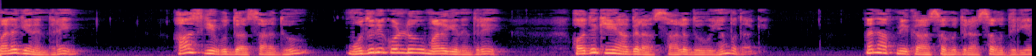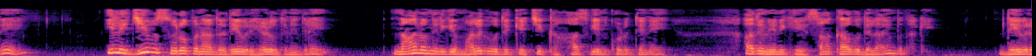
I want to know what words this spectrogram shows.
ಮಲಗೇನೆಂದರೆ ಹಾಸಿಗೆ ಉದ್ದ ಸಾಲದು, ಮುದುರಿಕೊಂಡು ಮಲಗೇನೆಂದರೆ ಹೊದಕೆ ಆಗಲ ಸಾಲದು ಎಂಬುದಾಗಿ. ನನ್ನಾತ್ಮಿಕ ಸಹೋದರ ಸಹೋದರಿಯರೇ, ಇಲ್ಲಿ ಜೀವ ಸ್ವರೂಪನಾದ ದೇವರು ಹೇಳುವುದೇನೆಂದರೆ, ನಾನು ನಿನಗೆ ಮಲಗುವುದಕ್ಕೆ ಚಿಕ್ಕ ಹಾಸಿಗೆಯನ್ನು ಕೊಡುತ್ತೇನೆ, ಅದು ನಿನಗೆ ಸಾಕಾಗುವುದಿಲ್ಲ ಎಂಬುದಾಗಿ. ದೇವರ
